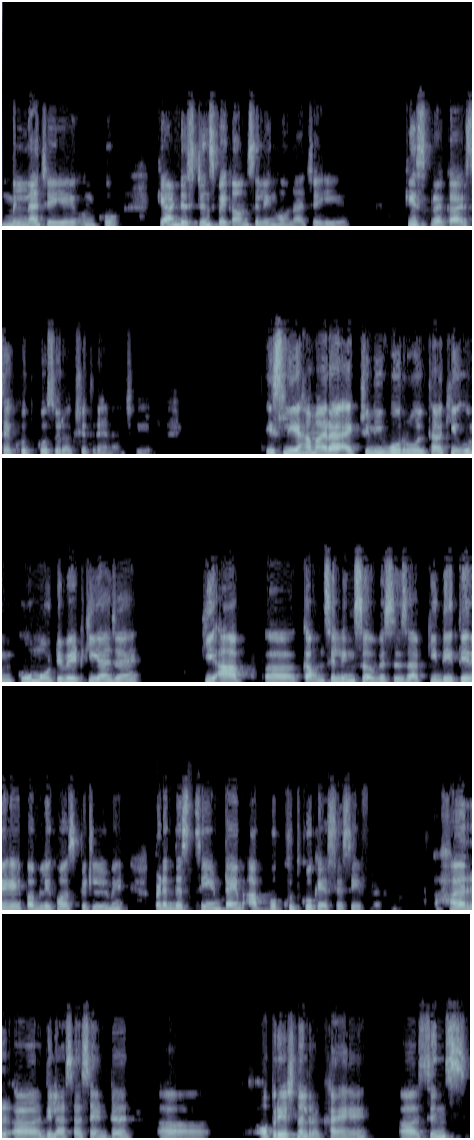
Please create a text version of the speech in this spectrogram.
मिलना चाहिए उनको क्या डिस्टेंस पे काउंसलिंग होना चाहिए किस प्रकार से खुद को सुरक्षित रहना चाहिए। इसलिए हमारा एक्चुअली वो रोल था कि उनको मोटिवेट किया जाए कि आप काउंसलिंग uh, सर्विसेज़ आपकी देते रहे पब्लिक हॉस्पिटल में but at the same time आपको खुद को कैसे सेफ़ रखना हर uh, दिलासा सेंटर ऑपरेशनल uh, रखा है सिंस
